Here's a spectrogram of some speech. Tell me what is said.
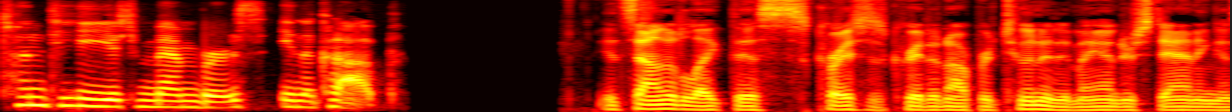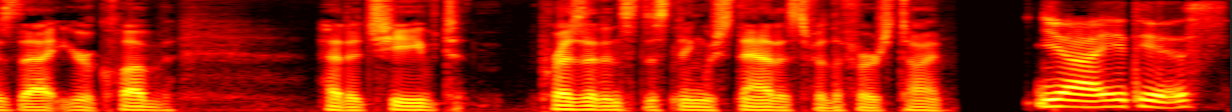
20-ish members in the club it sounded like this crisis created an opportunity. My understanding is that your club had achieved president's distinguished status for the first time. Yeah, it is.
